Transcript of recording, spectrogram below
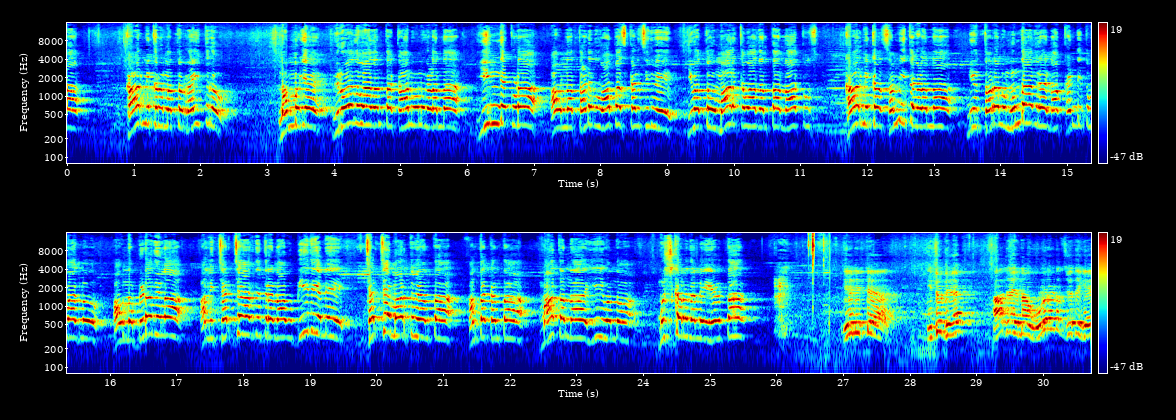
ಕಾರ್ಮಿಕರು ಮತ್ತು ರೈತರು ನಮಗೆ ವಿರೋಧವಾದಂತ ಕಾನೂನುಗಳನ್ನು ಹಿಂದೆ ಕೂಡ ಅವನ್ನ ತಡೆದು ವಾಪಸ್ ಕಳಿಸಿದ್ವಿ. ಇವತ್ತು ಮಾರಕವಾದಂತ ನಾಲ್ಕು ಕಾರ್ಮಿಕ ಸಂಹಿತೆಗಳನ್ನ ನೀವು ತರಲು ಮುಂದಾದ್ರೆ ನಾವು ಖಂಡಿತವಾಗ್ಲೂ ಅವನ್ನ ಬಿಡೋದಿಲ್ಲ. ಅಲ್ಲಿ ಚರ್ಚೆ ಆಗದಿದ್ರೆ ನಾವು ಬೀದಿಯಲ್ಲಿ ಚರ್ಚೆ ಮಾಡ್ತೀವಿ ಅಂತ ಅಂತಕ್ಕಂಥ ಮಾತನ್ನ ಈ ಒಂದು ಮುಷ್ಕರದಲ್ಲಿ ಹೇಳ್ತಾ ಏನಿತ್ಯ ಇದ್ದದೆ ಆದರೆ ನಾವು ಹೋರಾಟದ ಜೊತೆಗೆ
